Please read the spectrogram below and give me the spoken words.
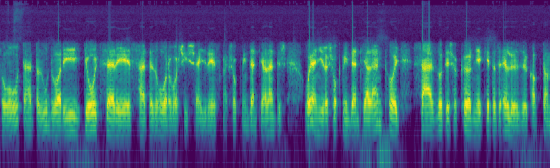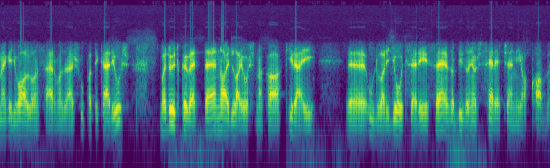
szó, tehát az udvari gyógyszerész, hát ez orvos is egyrészt, meg sok mindent jelent, és olyannyira sok mindent jelent, hogy százot és a környékét az előző kapta meg egy vallon származású patikárius, majd őt követte Nagy Lajosnak a királyi e, udvari gyógyszerésze, ez a bizonyos Szerecsen Jakab.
